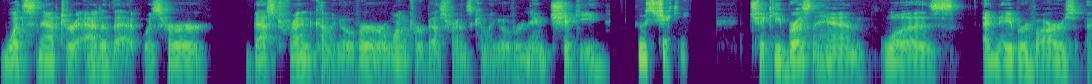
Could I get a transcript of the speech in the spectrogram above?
What snapped her out of that was her best friend coming over, or one of her best friends coming over, named Chickie. Who's Chickie? Chickie Bresnahan was a neighbor of ours, a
